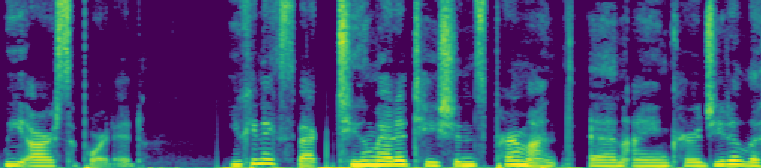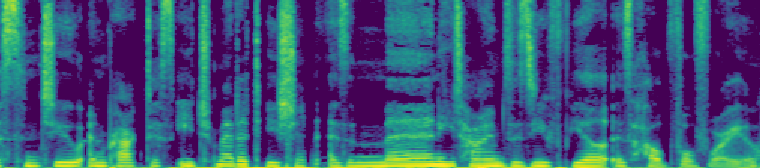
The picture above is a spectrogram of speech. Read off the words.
we are supported. You can expect two meditations per month, and I encourage you to listen to and practice each meditation as many times as you feel is helpful for you.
